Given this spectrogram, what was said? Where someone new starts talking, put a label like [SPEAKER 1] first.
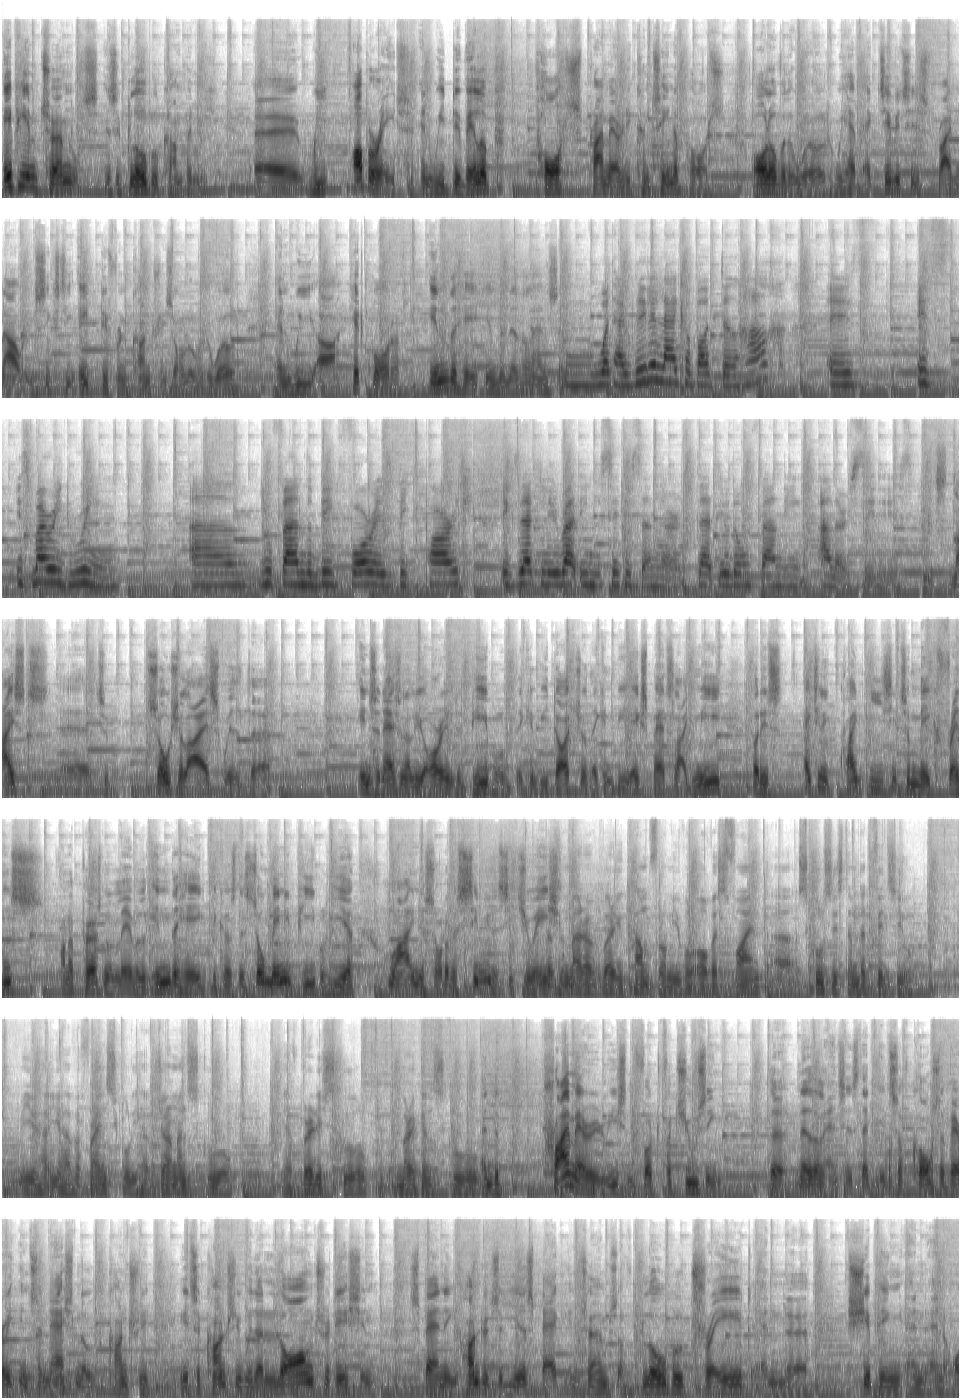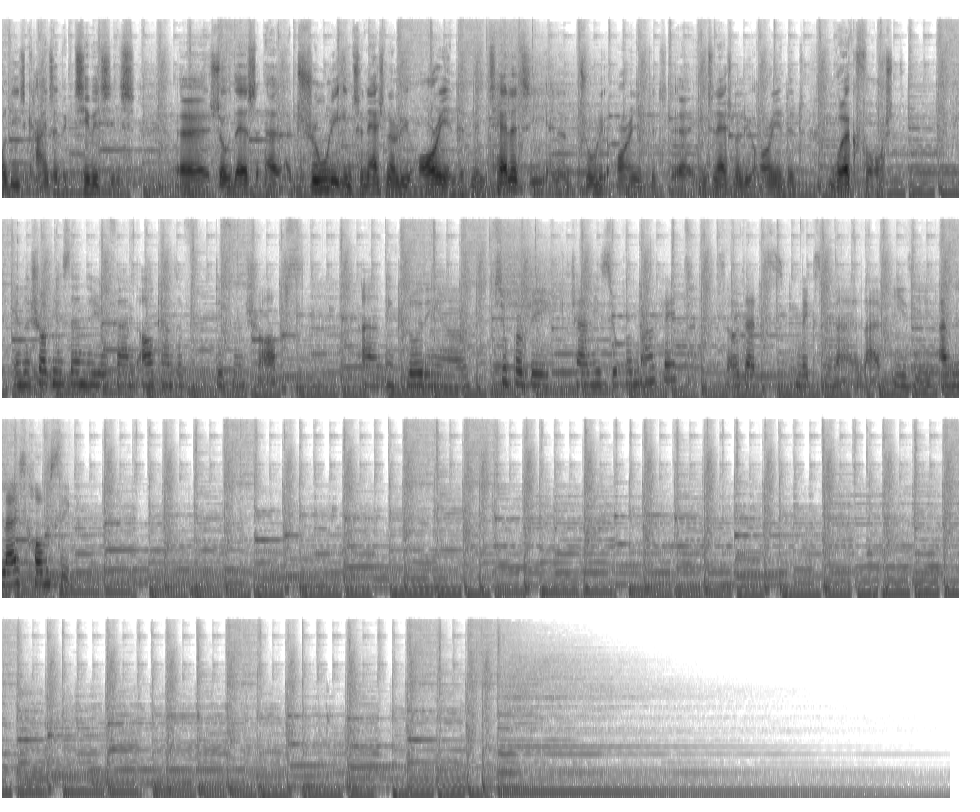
[SPEAKER 1] APM Terminals is a global company. Uh, we operate and we develop ports, primarily container ports, all over the world. We have activities right now in 68 different countries all over the world and we are headquartered in The Hague in the Netherlands.
[SPEAKER 2] What I really like about Den Haag is it's, it's very green. Um, you find the big forest, big park exactly right in the city center that you don't find in other cities.
[SPEAKER 1] It's nice uh, to socialize with uh, internationally oriented people. They can be Dutch or they can be expats like me, but it's actually quite easy to make friends on a personal level in The Hague because there's so many people here who are in a sort of a similar
[SPEAKER 3] It doesn't
[SPEAKER 1] situation.
[SPEAKER 3] matter where you come from, you will always find a school system that fits you. I mean, you, ha you have a French school, you have German school, you have British school, you have American school.
[SPEAKER 1] And the primary reason for, for choosing the Netherlands is that it's of course a very international country. It's a country with a long tradition spanning hundreds of years back in terms of global trade and uh, shipping and, and all these kinds of activities. Uh, so there's a, a truly internationally oriented mentality and a truly oriented, uh, internationally oriented workforce.
[SPEAKER 2] In the shopping center, you find all kinds of different shops, um, including a super big Chinese supermarket. So that makes my life easy. I'm less homesick.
